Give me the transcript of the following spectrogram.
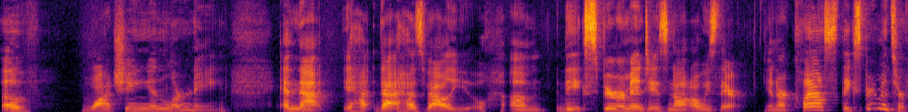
of watching and learning and that that has value. Um, the experiment is not always there. In our class, the experiments are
